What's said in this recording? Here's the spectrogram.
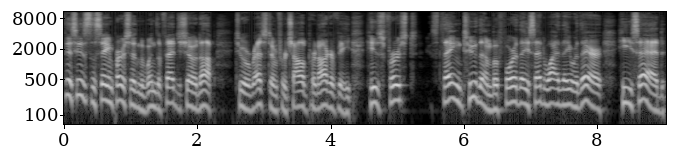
this is the same person when the Fed showed up to arrest him for child pornography. His first thing to them before they said why they were there, he said,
